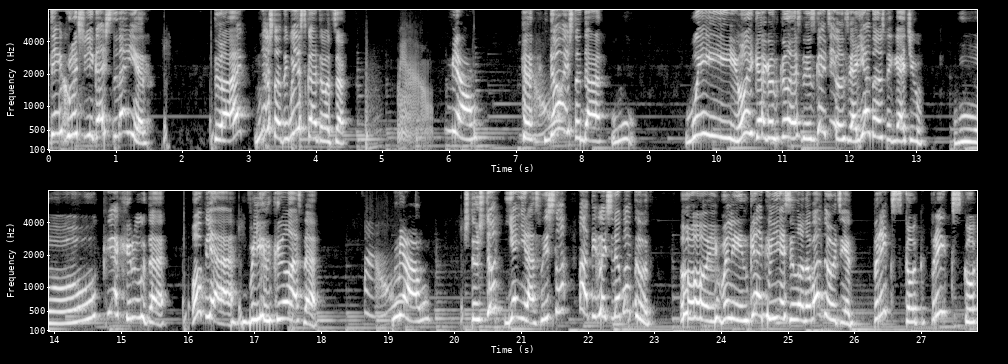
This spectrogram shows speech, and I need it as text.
Ты хочешь, мне кажется, наверх. Так, ну что, ты будешь скатываться? Мяу. Думаю, что да. Уи, ой, как он классно скатился, я тоже так хочу. Воу, как круто. Опля, блин, классно. Мяу. Что-что? Я не расслышала? А ты хочешь на батут? Ой, блин, как весело на батуте! Прыг-скок, прыг-скок.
